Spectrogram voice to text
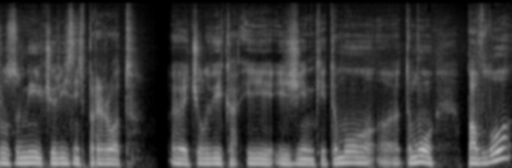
розуміючи різність природ е, чоловіка і і жінки. Тому е, тому Павло,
